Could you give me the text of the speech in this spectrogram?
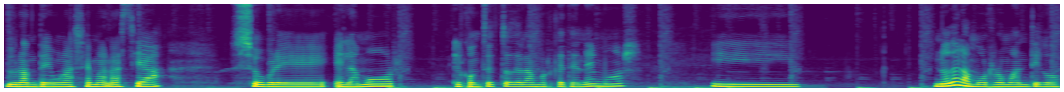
durante unas semanas ya sobre el amor, el concepto del amor que tenemos y no del amor romántico,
